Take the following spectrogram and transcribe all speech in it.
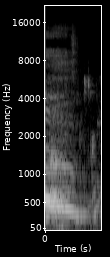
Ooh.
